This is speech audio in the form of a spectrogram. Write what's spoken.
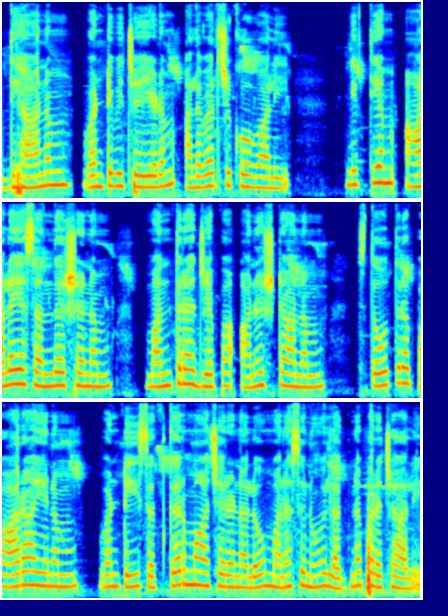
ధ్యానం వంటివి చేయడం అలవర్చుకోవాలి. నిత్యం ఆలయ సందర్శనం మంత్ర జప అనుష్ఠానం స్తోత్ర పారాయణం వంటి సత్కర్మాచరణలో మనసును లగ్నపరచాలి.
